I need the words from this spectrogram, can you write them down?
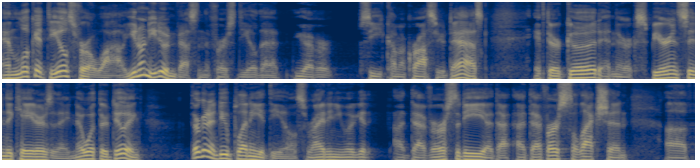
and look at deals for a while. You don't need to invest in the first deal that you ever see come across your desk. If they're good and they're experienced syndicators and they know what they're doing, they're going to do plenty of deals, right? And you would get a diversity, a, di- a diverse selection of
